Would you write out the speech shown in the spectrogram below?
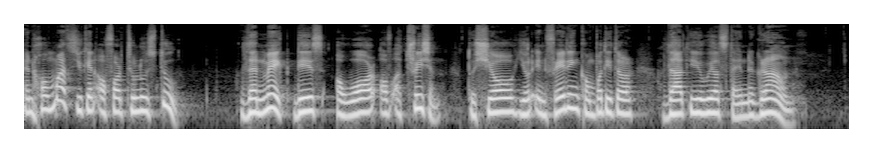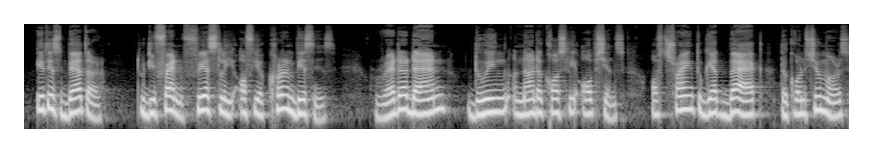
and how much you can afford to lose too. Then make this a war of attrition to show your invading competitor that you will stand the ground. It is better to defend fiercely of your current business rather than doing another costly options of trying to get back the consumers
